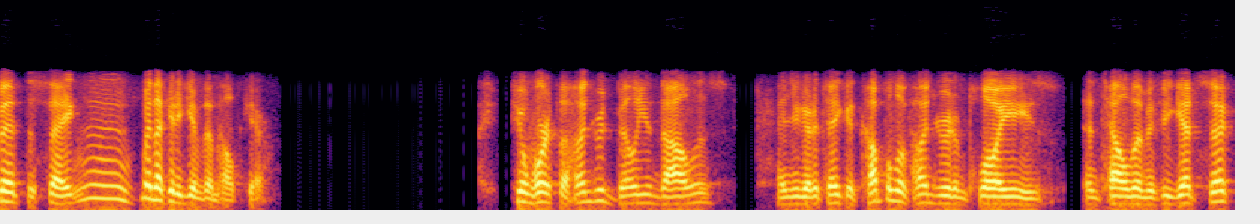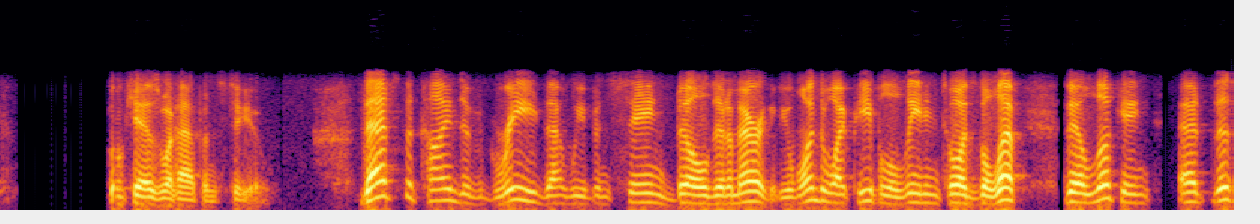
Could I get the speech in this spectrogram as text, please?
fit to say, mm, we're not going to give them health care. If you're worth a $100 billion, and you're going to take a couple of hundred employees and tell them if you get sick, who cares what happens to you? That's the kind of greed that we've been seeing build in America. If you wonder why people are leaning towards the left, they're looking at this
